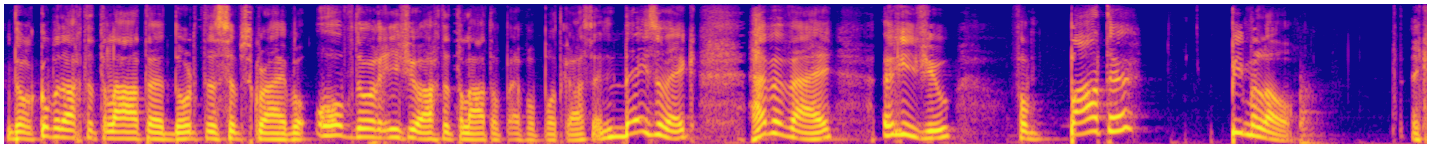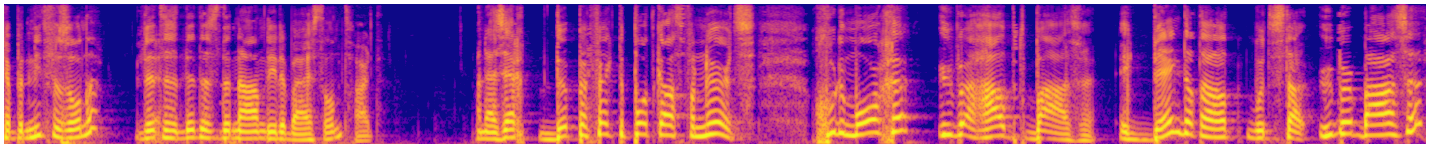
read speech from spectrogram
door een comment achter te laten, door te subscriben of door een review achter te laten op Apple Podcasts. En deze week hebben wij een review van Pater Pimelo. Ik heb het niet verzonnen. Dit is, dit is de naam die erbij stond. Hard. En hij zegt, de perfecte podcast van nerds. Goedemorgen, überhaupt bazen. Ik denk dat er had moeten staan uberbazen.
